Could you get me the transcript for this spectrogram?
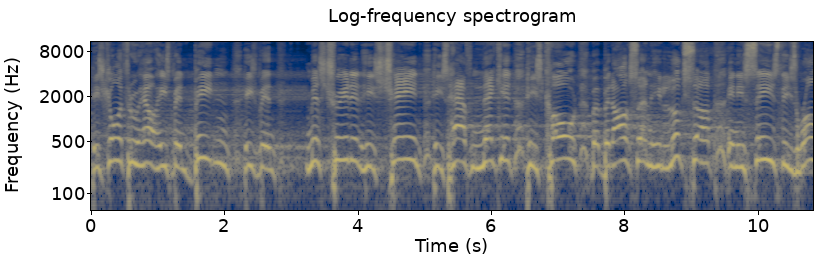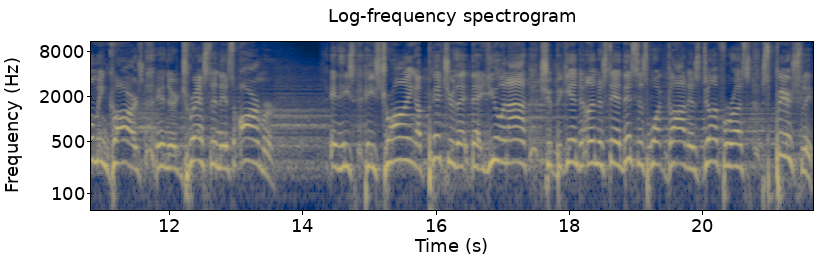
He's going through hell. He's been beaten. He's been mistreated, he's chained, he's half naked, he's cold, but, but all of a sudden he looks up and he sees these Roman guards and they're dressed in this armor. And he's, he's drawing a picture that, that you and I should begin to understand this is what God has done for us spiritually.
